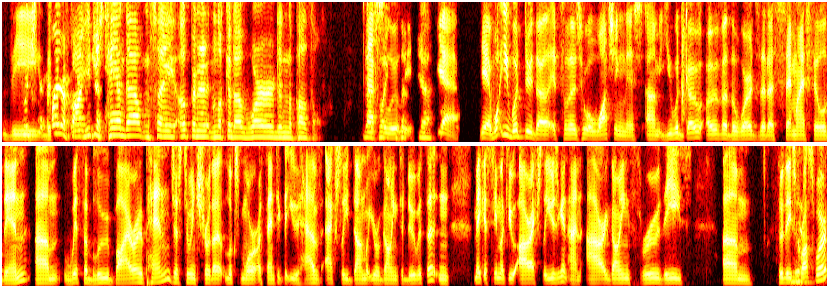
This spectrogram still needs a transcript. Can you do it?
the, Which to the clarify, you just hand out and say, open it and look at a word in the puzzle. you Absolutely. yeah. Yeah. Yeah. What you would do, though, if for those who are watching this, um, you would go over the words that are semi filled in um, with a blue biro pen just to ensure that it looks more authentic, that you have actually done what you were going to do with it and make it seem like you are actually using it and are going through these um, through these Yeah. crosswords.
